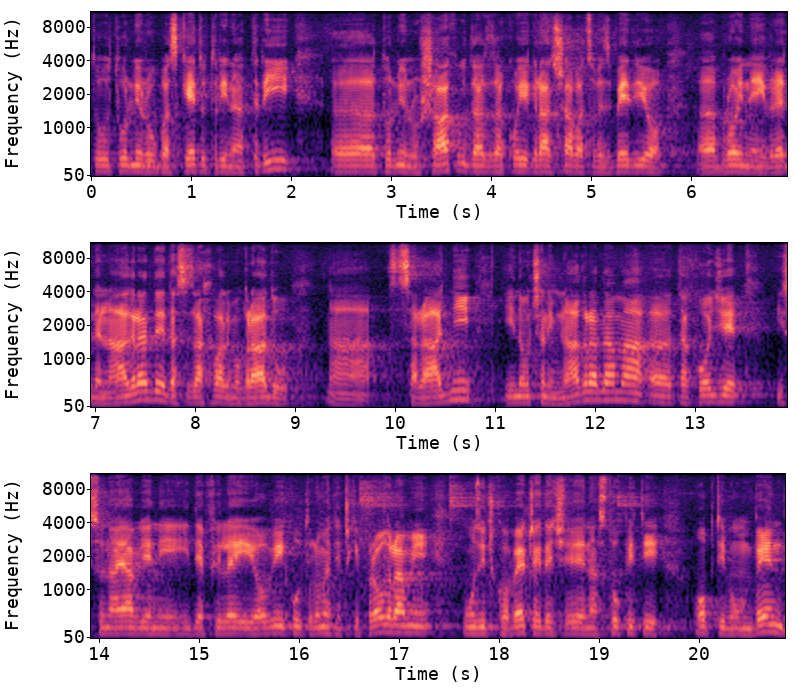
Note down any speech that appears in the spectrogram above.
tu turniru u basketu 3 na 3, e, turnir u šahu, da, za koji je grad Šabac obezbedio e, brojne i vredne nagrade, da se zahvalimo gradu na saradnji i naučanim nagradama. E, takođe i su najavljeni i defile i ovi kulturno-umetnički programi, muzičko veče gde će nastupiti Optimum Band,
